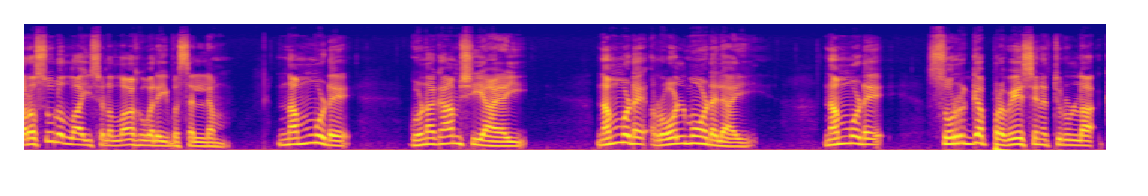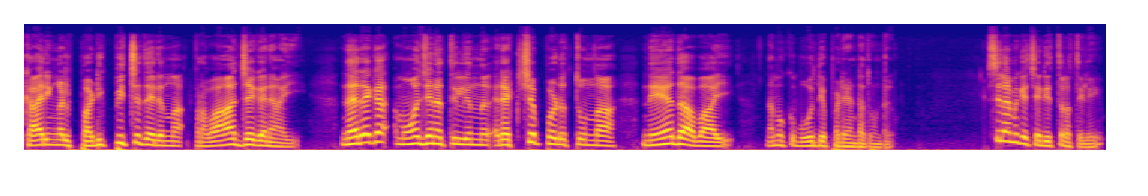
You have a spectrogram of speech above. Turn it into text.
റസൂലുള്ളാഹി സ്വല്ലല്ലാഹു അലൈ വസല്ലം നമ്മുടെ ഗുണകാംക്ഷിയായി നമ്മുടെ റോൾ മോഡലായി നമ്മുടെ സ്വർഗപ്രവേശനത്തിലുള്ള കാര്യങ്ങൾ പഠിപ്പിച്ചു തരുന്ന പ്രവാചകനായി നരകമോചനത്തിൽ നിന്ന് രക്ഷപ്പെടുത്തുന്ന നേതാവായി നമുക്ക് ബോധ്യപ്പെടേണ്ടതുണ്ട്. ഇസ്ലാമിക ചരിത്രത്തിൽ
